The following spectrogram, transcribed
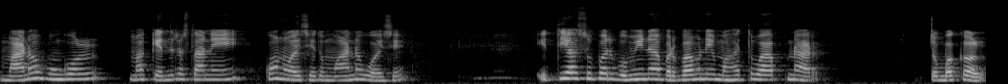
માનવ ભૂગોળમાં કેન્દ્ર સ્થાને કોણ હોય છે? તો માનવ હોય છે. ઇતિહાસ ઉપર ભૂમિના પ્રભાવને મહત્ત્વ આપનાર તો બકલ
